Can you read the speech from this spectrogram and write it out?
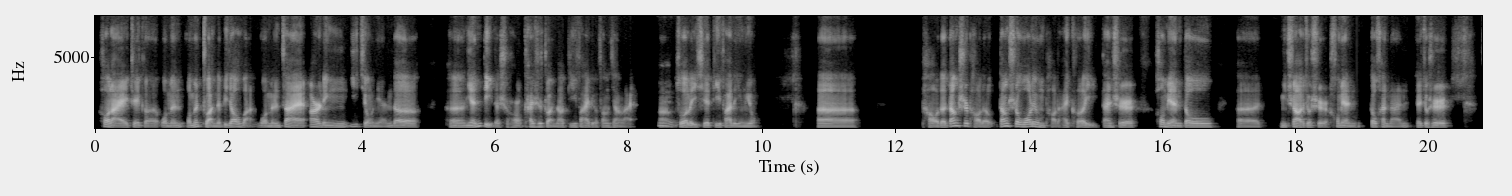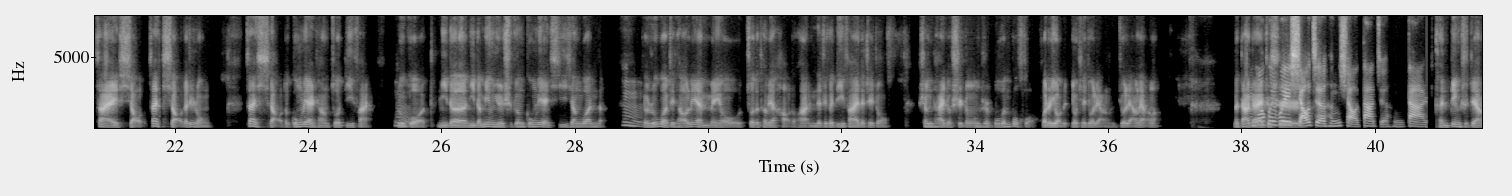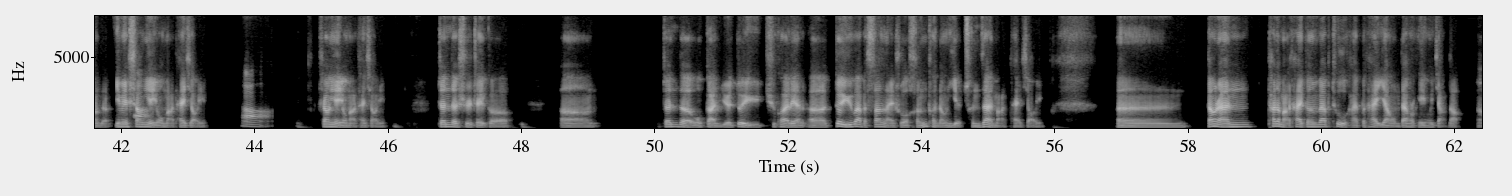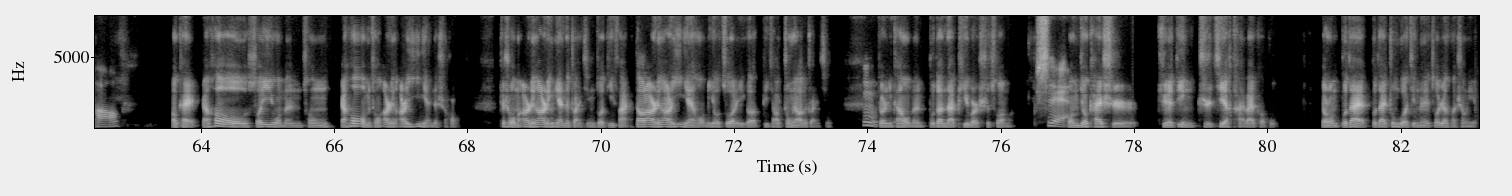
后来这个我们我们转的比较晚，我们在二零一九年的呃年底的时候开始转到 DeFi 这个方向来啊、呃，做了一些 DeFi 的应用，呃，跑的当时跑的当时的 Volume 跑的还可以，但是后面都呃，你知道就是后面都很难，也就是在小在小的这种。在小的公链上做 DeFi，如果你的、嗯、你的命运是跟公链息息相关的，嗯，就如果这条链没有做的特别好的话，你的这个 DeFi 的这种生态就始终是不温不火，或者有的有些就凉就凉凉了。那大概会不会小者很小，大者很大？肯定是这样的，因为商业有马太效应啊、哦，商业有马太效应，真的是这个，嗯、呃。真的，我感觉对于区块链，呃，对于 Web 三来说，很可能也存在马太效应。嗯，当然，它的马太跟 Web two 还不太一样，我们待会儿可以会讲到。好，OK，然后，所以我们从，然后我们从二零二一年的时候，这是我们二零二零年的转型做 DeFi，到了二零二一年，我们又做了一个比较重要的转型。嗯，就是你看，我们不断在 pivot 试错嘛，是，我们就开始。决定只接海外客户，就是我们不在不在中国境内做任何生意。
